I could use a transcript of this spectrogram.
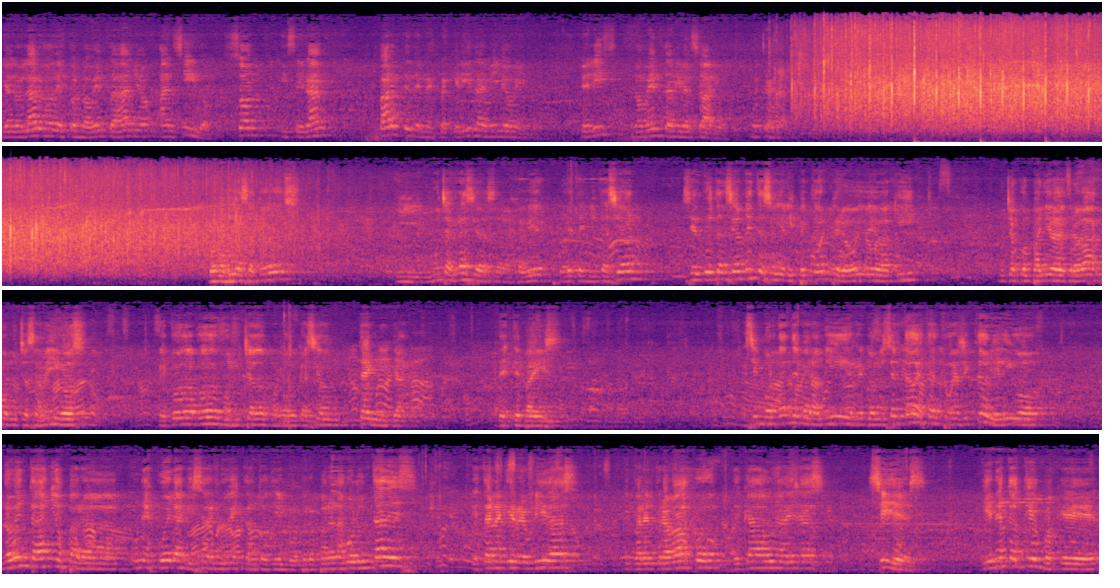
que a lo largo de estos 90 años han sido, son y serán parte de nuestra querida Emilio Mitre. Feliz 90 aniversario. Muchas gracias. Buenos días a todos y muchas gracias a Javier por esta invitación. Circunstancialmente soy el inspector, pero hoy veo aquí muchos compañeros de trabajo, muchos amigos, que codo a codo hemos luchado por la educación técnica de este país. Es importante para mí reconocer toda esta trayectoria. Digo, 90 años para una escuela quizás no es tanto tiempo, pero para las voluntades que están aquí reunidas y para el trabajo de cada una de ellas, sí es. Y en estos tiempos que,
